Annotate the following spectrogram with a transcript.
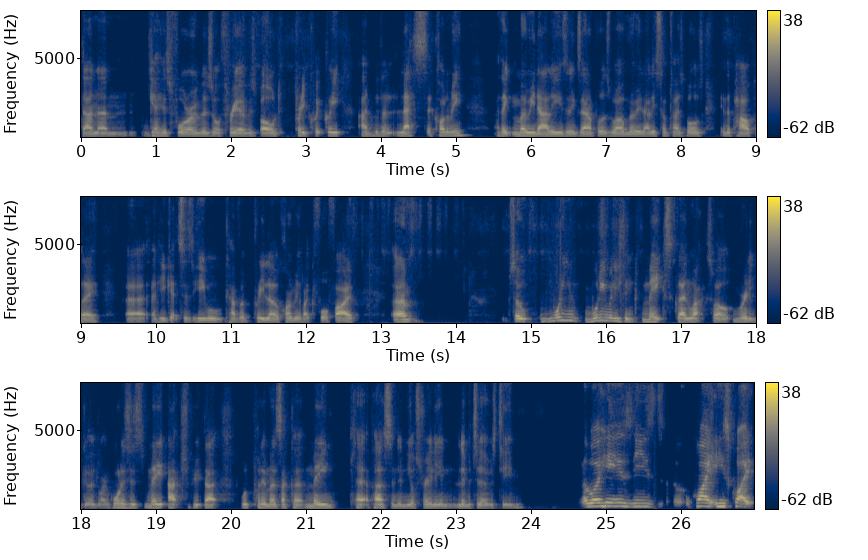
done, um, get his four overs or three overs bowled pretty quickly and with a less economy. I think Moeen Ali is an example as well. Moeen Ali sometimes bowls in the power play, uh, and he gets his he will have a pretty low economy of like four five. Um, so what do you what do you really think makes Glenn Maxwell really good? Like, what is his main attribute that would put him as like a main player, person in the Australian limited overs team? Well, he's he's quite he's quite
